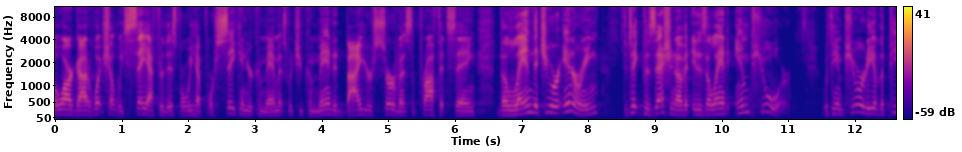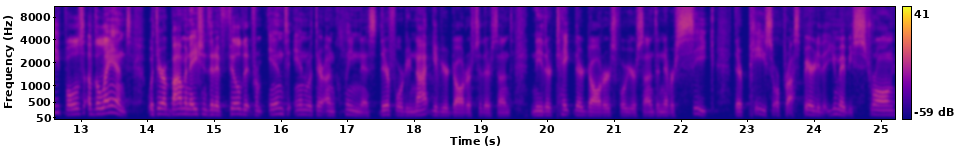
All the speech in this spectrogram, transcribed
O our God, what shall we say after this? For we have forsaken your commandments, which you commanded by your servants, the prophets, saying, The land that you are entering to take possession of it, it is a land impure with the impurity of the peoples of the lands, with their abominations that have filled it from end to end with their uncleanness. Therefore, do not give your daughters to their sons, neither take their daughters for your sons, and never seek their peace or prosperity, that you may be strong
